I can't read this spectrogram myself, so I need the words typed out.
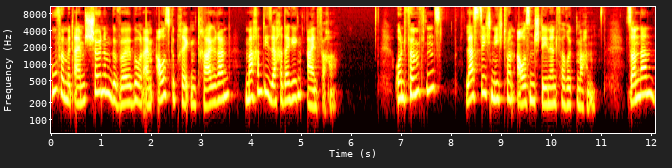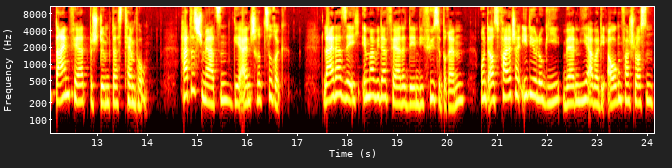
Hufe mit einem schönen Gewölbe und einem ausgeprägten Tragerand machen die Sache dagegen einfacher. Und fünftens, Lass dich nicht von Außenstehenden verrückt machen, sondern dein Pferd bestimmt das Tempo. Hat es Schmerzen, geh einen Schritt zurück. Leider sehe ich immer wieder Pferde, denen die Füße brennen, und aus falscher Ideologie werden hier aber die Augen verschlossen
